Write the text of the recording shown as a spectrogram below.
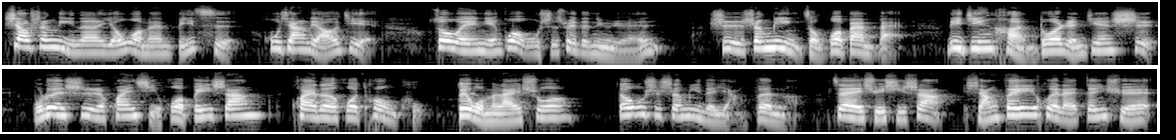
笑声里呢有我们彼此互相了解。作为年过五十岁的女人，是生命走过半百，历经很多人间事，不论是欢喜或悲伤，快乐或痛苦，对我们来说都是生命的养分了。在学习上，祥飞会来跟学，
